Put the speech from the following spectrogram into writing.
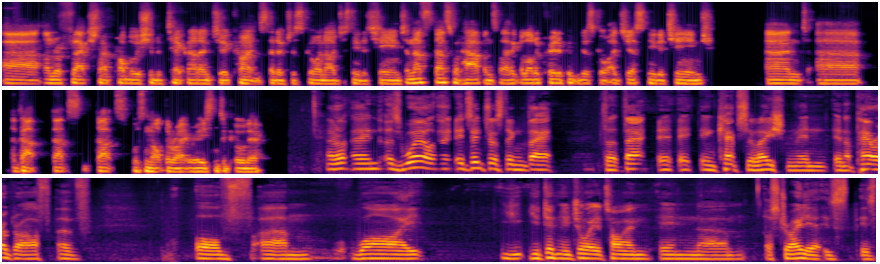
Uh, on reflection, I probably should have taken that into account instead of just going, I just need a change. And that's, that's what happens. I think a lot of creative people just go, I just need a change. And, uh, that, that's, that was not the right reason to go there. And, and as well, it's interesting that, that, that encapsulation in, in a paragraph of, of, um, why you, you didn't enjoy your time in, um, Australia is, is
